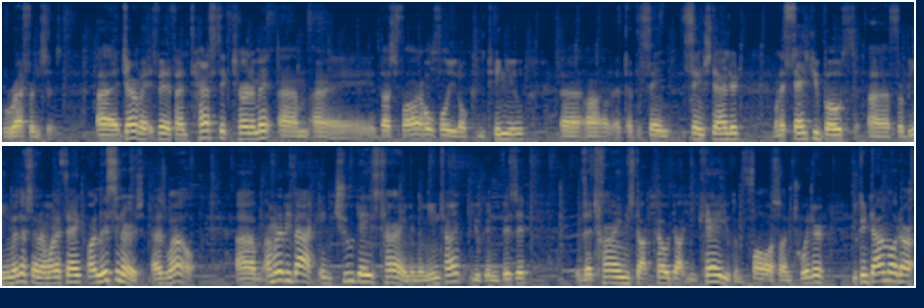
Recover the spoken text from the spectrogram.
references. Gentlemen, it's been a fantastic tournament um, uh, thus far. Hopefully, it'll continue uh, uh at, at, the same same standard. I want to thank you both uh, for being with us, and I want to thank our listeners as well. Um, I'm going to be back in two days' time. In the meantime, you can visit thetimes.co.uk. You can follow us on Twitter. You can download our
